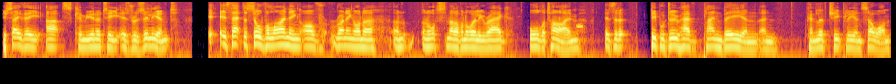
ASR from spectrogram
You say the arts community is resilient. Is that the silver lining of running on a an, an smell of an oily rag all the time? Is that it, people do have Plan B and and can live cheaply and so on?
